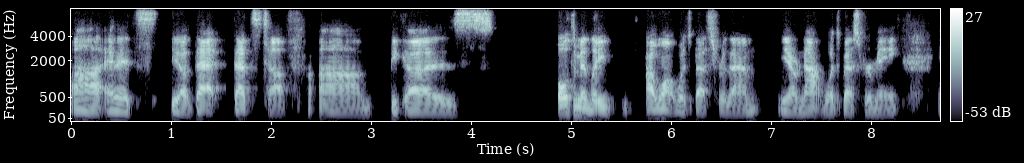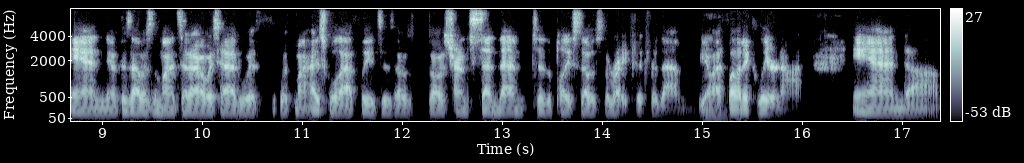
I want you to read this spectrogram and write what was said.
Uh, and it's you know that that's tough um, because ultimately I want what's best for them, you know, not what's best for me. And you know, because that was the mindset I always had with with my high school athletes is I was I was trying to send them to the place that was the right fit for them, you know, athletically or not. And um,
